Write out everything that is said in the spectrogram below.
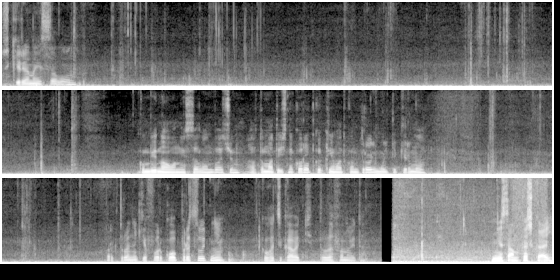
Шкіряний салон. Комбінований салон бачу, автоматична коробка, клімат-контроль, мультикермо. Парктроніки форкоп присутні. Кого цікавить, телефонуйте. Nissan Qashqai.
